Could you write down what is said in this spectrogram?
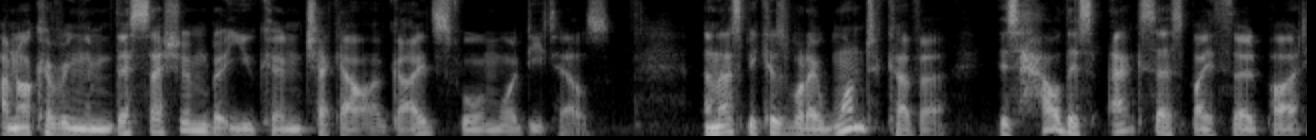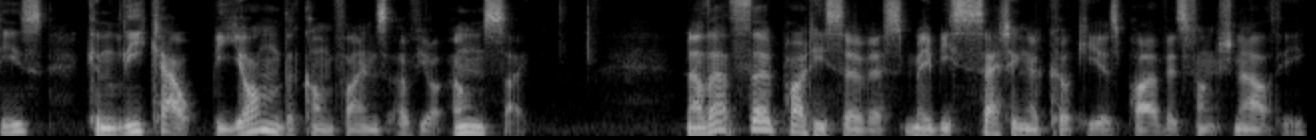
I'm not covering them this session, but you can check out our guides for more details. And that's because what I want to cover is how this access by third parties can leak out beyond the confines of your own site. Now that third-party service may be setting a cookie as part of its functionality.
